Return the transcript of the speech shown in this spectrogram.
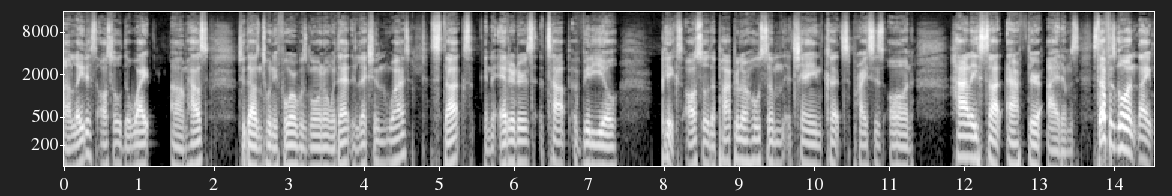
uh, latest. Also, the White um, House 2024 was going on with that election wise. Stocks and the editor's top video picks. Also, the popular wholesome chain cuts prices on highly sought after items. Stuff is going like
